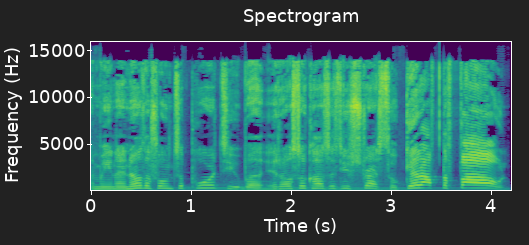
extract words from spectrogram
I mean, I know the phone supports you, but it also causes you stress, so get off the phone!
